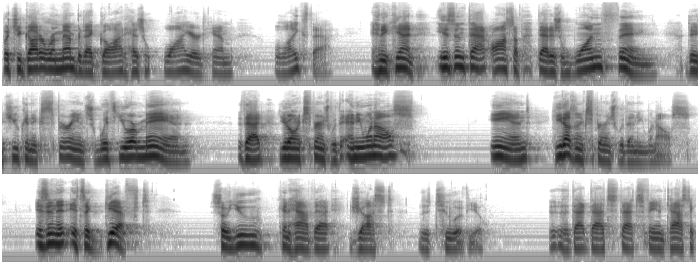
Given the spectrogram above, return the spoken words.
But you got to remember that God has wired him like that. And again, isn't that awesome? That is one thing that you can experience with your man that you don't experience with anyone else, and he doesn't experience with anyone else. Isn't it? It's a gift. So you can have that just the two of you. That, that's, that's fantastic.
